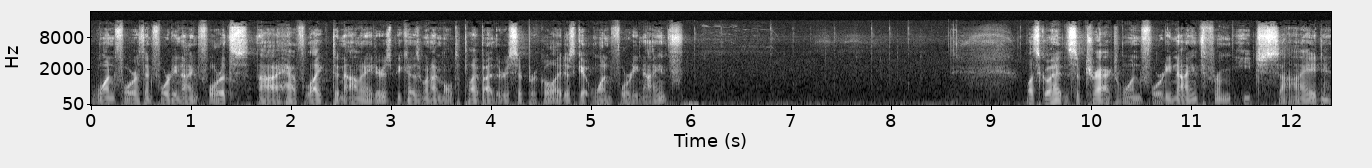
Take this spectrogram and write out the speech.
1 fourth and 49 fourths uh, have like denominators because when I multiply by the reciprocal, I just get 1 49th. Let's go ahead and subtract 1 49th from each side.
